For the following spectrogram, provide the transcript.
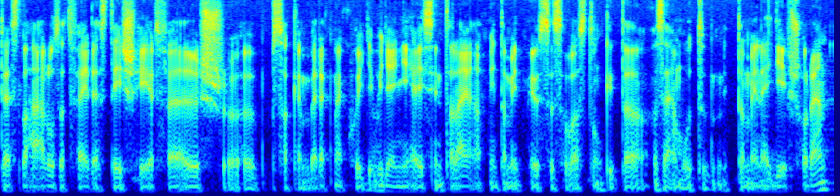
Tesla hálózat fejlesztéséért felelős szakembereknek, hogy, hogy ennyi helyszínt találjanak, mint amit mi összeszavaztunk itt az elmúlt, mit tudom én, egy év során.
